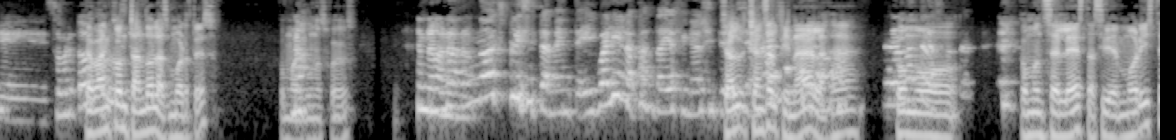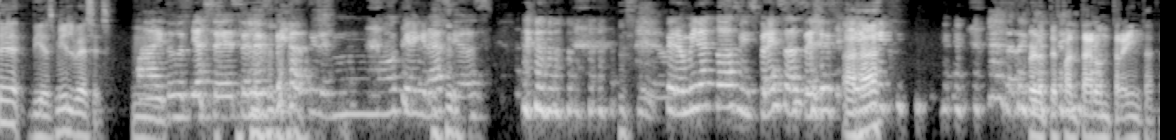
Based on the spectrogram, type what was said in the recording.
Eh, sobre todo. ¿Te van contando las muertes? Como algunos juegos. No no, no no, explícitamente. Igual y en la pantalla final si te Chance al final, ajá como, como en Celeste, así de moriste diez mil veces. Mm. Ay, tú ya sé, Celeste, así de, mm, ok, gracias. Pero mira todas mis presas, Celeste. Pero te faltaron 30.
